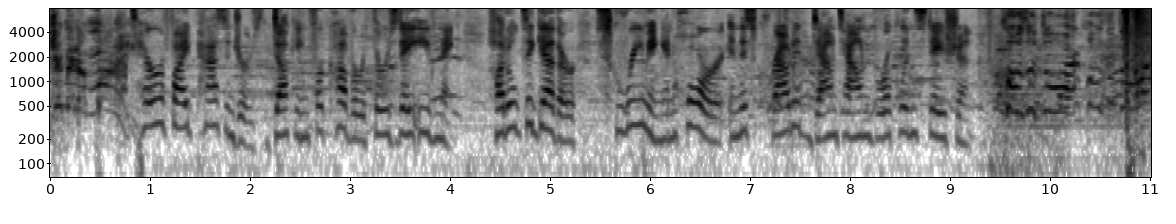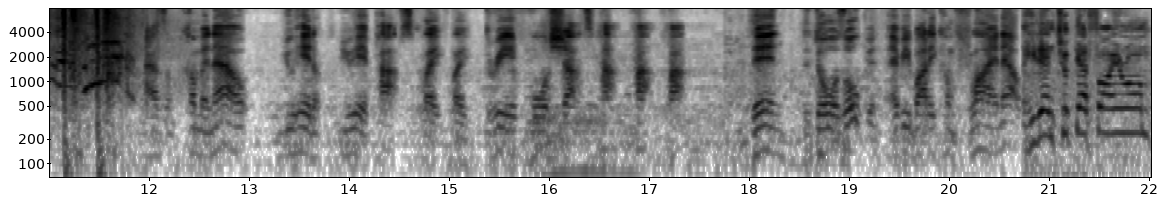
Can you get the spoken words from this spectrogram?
give me the money! Terrified passengers ducking for cover Thursday evening, huddled together, screaming in horror in this crowded downtown Brooklyn station. Close the door! Close the door! As I'm coming out, you hear you hear pops like like three or four shots, pop, pop, pop. Then the doors open. Everybody come flying out. He then took that firearm,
